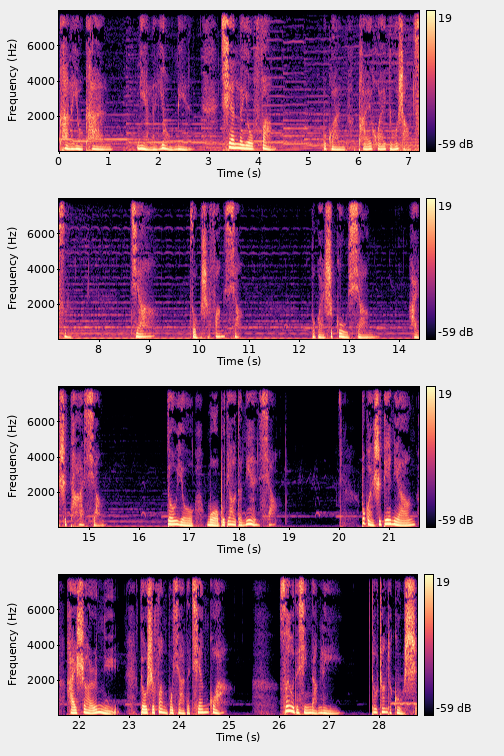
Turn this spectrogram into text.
看了又看，念了又念，牵了又放。不管徘徊多少次，家总是方向。不管是故乡，还是他乡，都有抹不掉的念想。不管是爹娘还是儿女，都是放不下的牵挂。所有的行囊里，都装着故事；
